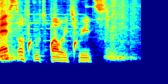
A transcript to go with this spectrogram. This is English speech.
Best of good Bowie-Tweets.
